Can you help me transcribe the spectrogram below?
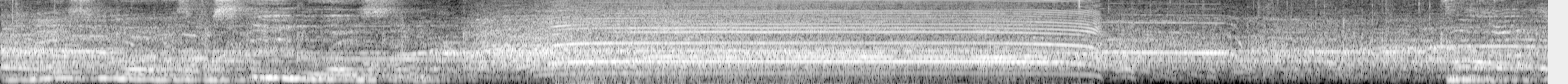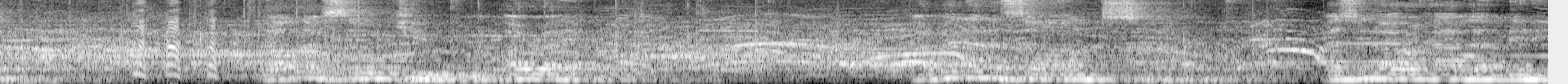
And make some noise for Steve Lacy. Y'all are so cute. All right. I ran out of songs. As you know, I don't have that many.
